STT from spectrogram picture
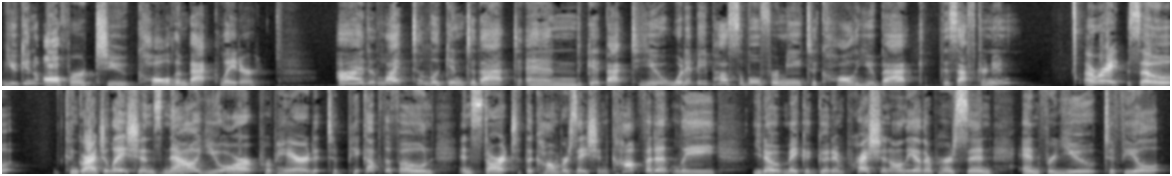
you can offer to call them back later. I'd like to look into that and get back to you. Would it be possible for me to call you back this afternoon? All right, so congratulations. Now you are prepared to pick up the phone and start the conversation confidently, you know, make a good impression on the other person, and for you to feel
